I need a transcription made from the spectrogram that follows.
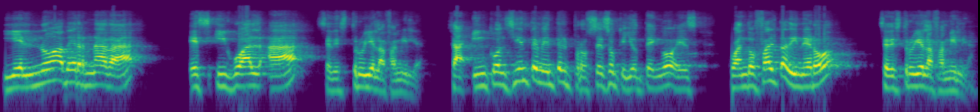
Y el no haber nada es igual a se destruye la familia. O sea, inconscientemente el proceso que yo tengo es cuando falta dinero, se destruye la familia.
